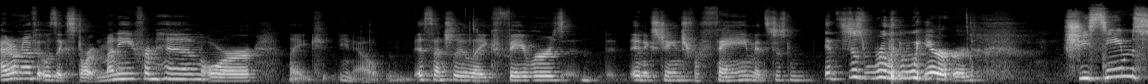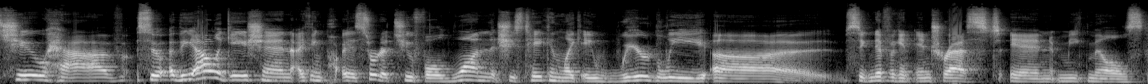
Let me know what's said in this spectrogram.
I- don't know if it was extort money from him or like, you know, essentially like favors in exchange for fame. It's just it's just really weird. She seems to have so the allegation I think is sort of twofold. One that she's taken like a weirdly uh, significant interest in Meek Mill's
